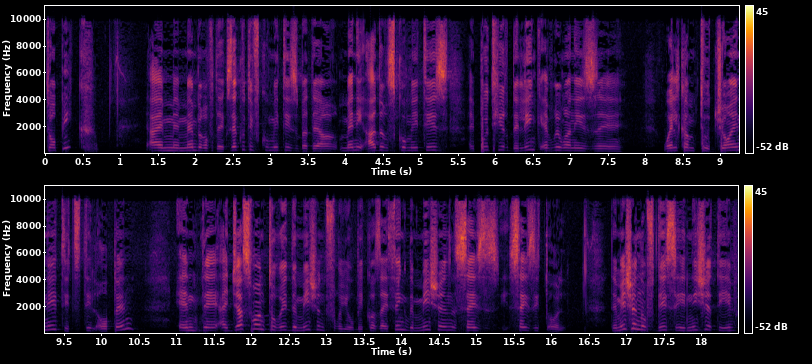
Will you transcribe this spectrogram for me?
topic. I'm a member of the executive committees, but there are many others committees. I put here the link. Everyone is uh, welcome to join it. It's still open. And uh, I just want to read the mission for you because I think the mission says, says it all. The mission of this initiative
